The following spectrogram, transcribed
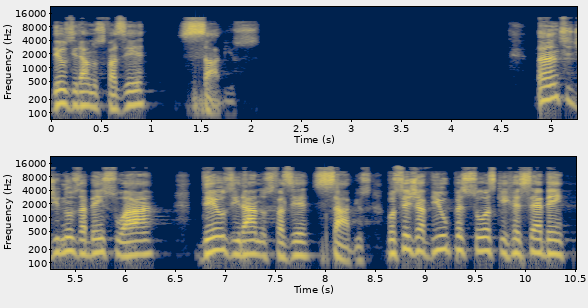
Deus irá nos fazer sábios. Antes de nos abençoar, Deus irá nos fazer sábios. Você já viu pessoas que recebem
